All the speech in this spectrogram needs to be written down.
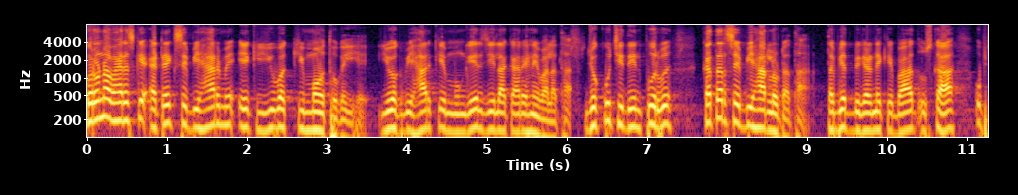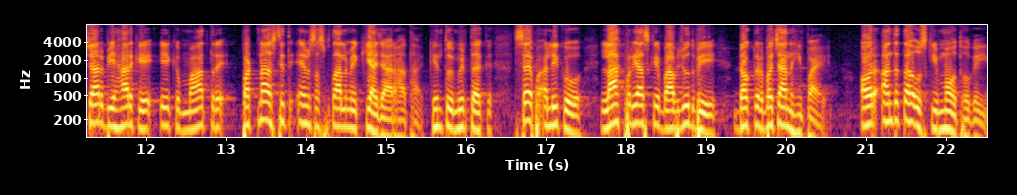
कोरोना वायरस के अटैक से बिहार में एक युवक की मौत हो गई है। युवक बिहार के मुंगेर जिला का रहने वाला था, जो कुछ ही दिन पूर्व कतर से बिहार लौटा था। तबियत बिगड़ने के बाद उसका उपचार बिहार के एकमात्र पटना स्थित एम्स अस्पताल में किया जा रहा था, किंतु मृतक सैफ अली को लाख प्रयास के बावजूद भी डॉक्टर बचा नहीं पाए और अंततः उसकी मौत हो गई।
